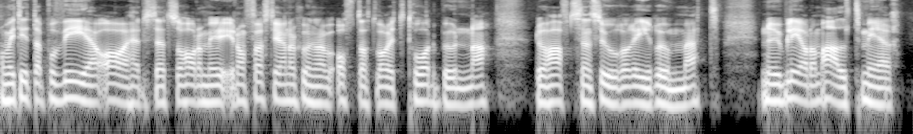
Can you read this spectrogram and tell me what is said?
om vi tittar på VR och AR-headset så har de i, i de första generationerna oftast varit trådbundna. Du har haft sensorer i rummet. Nu blir de allt mer Eh,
